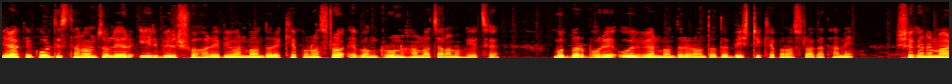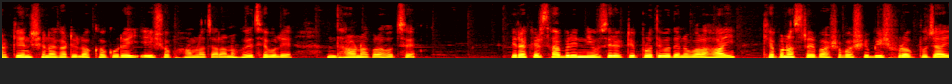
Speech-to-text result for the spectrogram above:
ইরাকি কুর্দিস্তান অঞ্চলের ইরবিল শহরে বিমানবন্দরে ক্ষেপণাস্ত্র এবং ড্রোন হামলা চালানো হয়েছে। বুধবার ভোরে ওই বিমানবন্দরের অন্তত বিশটি ক্ষেপণাস্ত্র আঘাত হানে। সেখানে মার্কিন সেনাঘাটি লক্ষ্য করেই এইসব হামলা চালানো হয়েছে বলে ধারণা করা হচ্ছে। ইরাকের সাবরিন নিউজের একটি প্রতিবেদনে বলা হয়, ক্ষেপণাস্ত্রের পাশাপাশি বিস্ফোরক বোঝাই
